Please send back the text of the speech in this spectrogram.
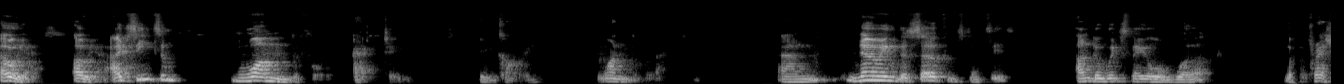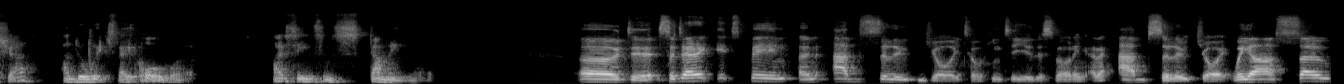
Oh, yes. Oh, yeah. I've seen some wonderful acting in Corrie. Wonderful acting. And knowing the circumstances under which they all work, the pressure, under which they all work. I've seen some stunning work. Oh dear. So, Derek, it's been an absolute joy talking to you this morning, an absolute joy. We are so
